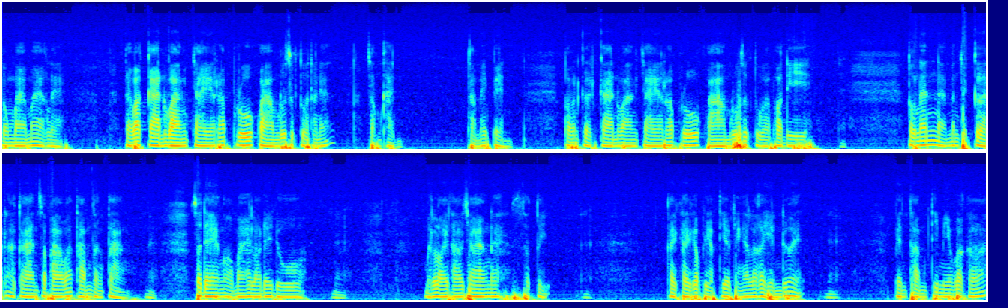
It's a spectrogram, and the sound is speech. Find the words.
ตรงมามากเลย แต่ว่าการวางใจรับรู้ความรู้สึกตัวตัวนี้สำคัญ ทำให้เป็นพอมันเกิดการวางใจรับรู้ความรู้สึกตัวพอดี ตรงนั้นนะ่ะมันจะเกิดอาการสภาวะธรรมต่างๆนะแสดงออกมาให้เราได้ดูนะเหมือนรอยเท้าช้างนะสตินะใครๆก็เปรียบเทียบอย่างนั้นแล้วก็เห็นด้วยนะเป็นธรรมที่มีวรระ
